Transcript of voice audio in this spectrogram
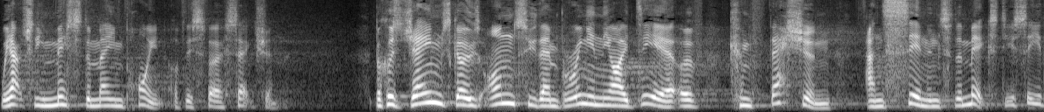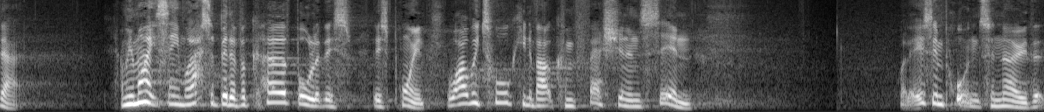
we actually miss the main point of this first section. Because James goes on to then bring in the idea of confession and sin into the mix. Do you see that? And we might say, well, that's a bit of a curveball at this, this point. Why are we talking about confession and sin? Well, it is important to know that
